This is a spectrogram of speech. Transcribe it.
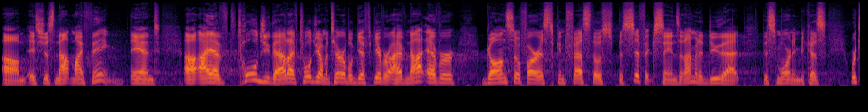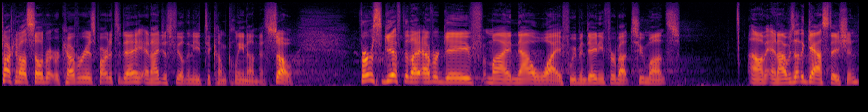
Um, it's just not my thing. And uh, I have told you that. I've told you I'm a terrible gift giver. I have not ever gone so far as to confess those specific sins, and I'm going to do that this morning because we're talking about Celebrate Recovery as part of today, and I just feel the need to come clean on this. So, first gift that I ever gave my now wife, we've been dating for about two months, um, and I was at the gas station.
